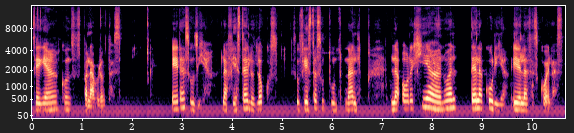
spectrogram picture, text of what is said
seguían con sus palabrotas. Era su día, la fiesta de los locos, su fiesta saturnal, la orgía anual de la curia y de las escuelas.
